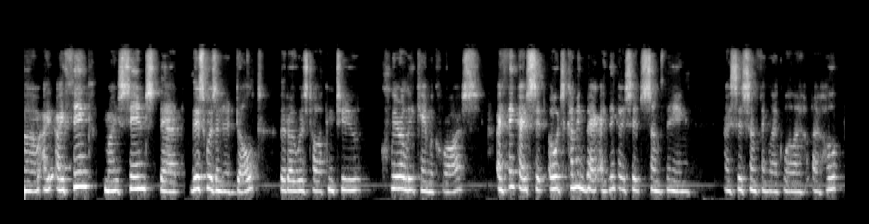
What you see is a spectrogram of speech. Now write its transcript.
um, I, I think my sense that this was an adult that I was talking to clearly came across. I think I said, oh, it's coming back. I think I said something. I said something like, well, I, I hope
